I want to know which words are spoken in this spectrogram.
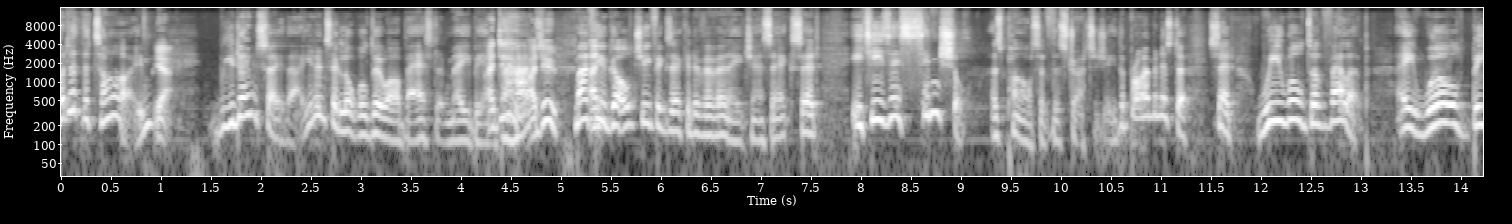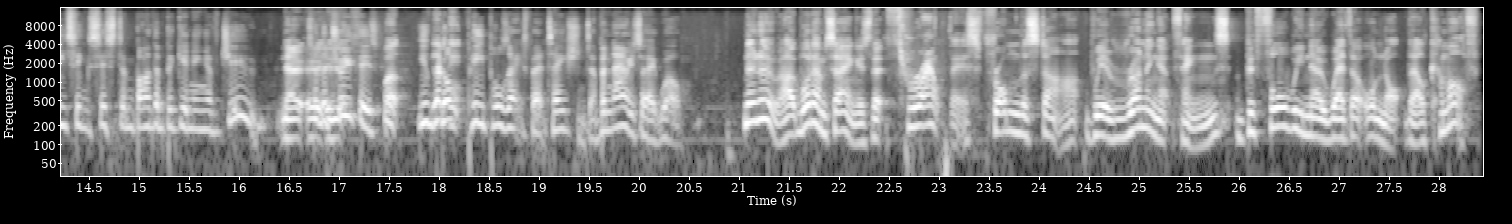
But at the time, Yeah. You don't say that. You don't say, look, we'll do our best and maybe. And I do, I do. Matthew And- Gould, Chief Executive of NHSX, said it is essential as part of the strategy. The Prime Minister said, we will develop a world beating system by the beginning of June. No, So the uh, truth is, well, you've got me- people's expectations up. And now you say, well, No, no. What I'm saying is that throughout this, from the start, we're running at things before we know whether or not they'll come off.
